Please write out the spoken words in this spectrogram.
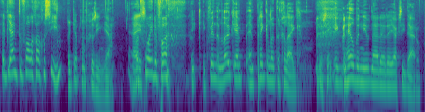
Heb jij hem toevallig al gezien? Ik heb hem gezien, ja. Hij Wat is, vond je ervan? Ik, ik vind hem leuk en, en prikkelend tegelijk. Dus ik, ik ben heel benieuwd naar de reactie daarop.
